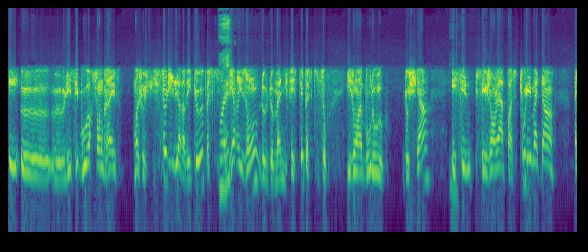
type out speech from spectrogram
Et euh, euh, les éboueurs sont en grève. Moi, je suis solidaire avec eux parce qu'ils Ouais. ont bien raison de, de manifester parce qu'ils ont, ils ont un boulot de chien. Et ces, ces gens-là passent tous les matins à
